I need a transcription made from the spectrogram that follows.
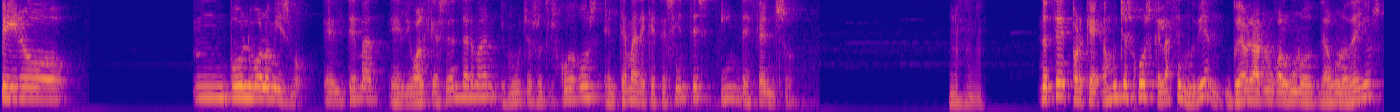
Pero mm, vuelvo a lo mismo. El tema, el igual que Slenderman y muchos otros juegos, el tema de que te sientes indefenso. No te, porque hay muchos juegos que lo hacen muy bien. Voy a hablar luego alguno, de alguno de ellos.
